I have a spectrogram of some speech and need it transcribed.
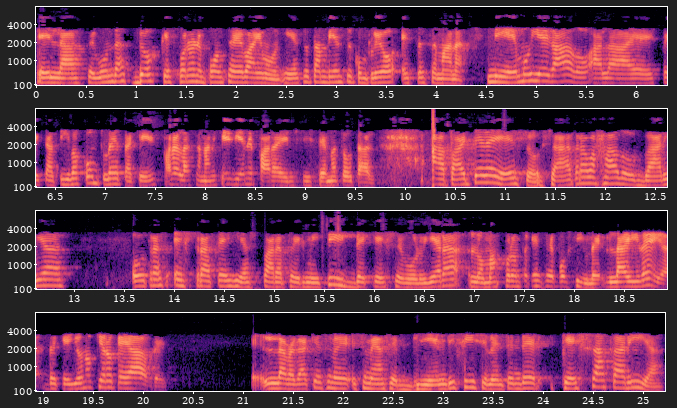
En las segundas dos que fueron en Ponce de Bayamón, y eso también se cumplió esta semana. Ni hemos llegado a la expectativa completa, que es para la semana que viene para el sistema total. Aparte de eso, se ha trabajado varias otras estrategias para permitir de que se volviera lo más pronto que sea posible. La idea de que yo no quiero que abre, la verdad que se me, se me hace bien difícil entender qué sacaría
